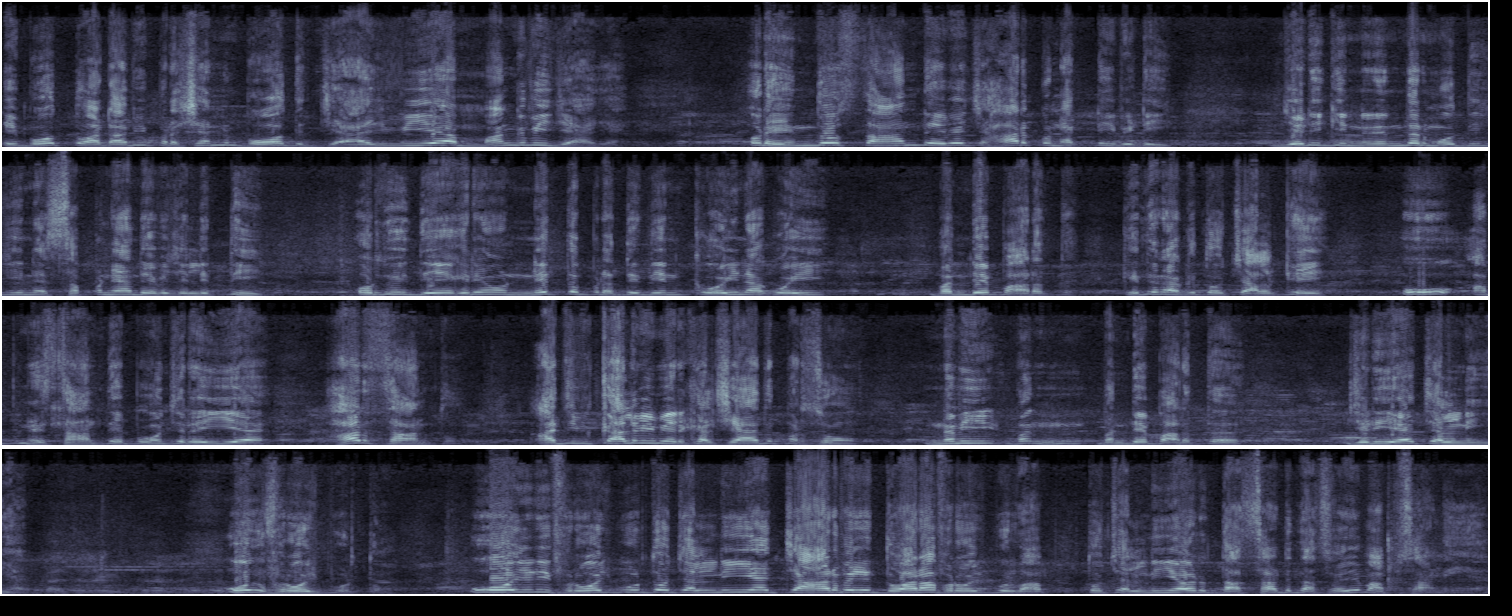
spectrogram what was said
ਇਹ ਬਹੁਤ ਤੁਹਾਡਾ ਵੀ ਪ੍ਰਸ਼ਨ ਬਹੁਤ ਜਾਇਜ਼ ਵੀ ਹੈ, ਮੰਗ ਵੀ ਜਾਇਜ਼ ਹੈ। ਔਰ ਹਿੰਦੁਸਤਾਨ ਦੇ ਵਿੱਚ ਹਰ ਕਨੈਕਟੀਵਿਟੀ ਜਿਹੜੀ ਕਿ ਨਰਿੰਦਰ ਮੋਦੀ ਜੀ ਨੇ ਸੁਪਨਿਆਂ ਦੇ ਵਿੱਚ ਲਿੱਤੀ, ਔਰ ਤੁਸੀਂ ਦੇਖ ਰਹੇ ਹੋ ਨਿਤ ਪ੍ਰਤੀਦਿਨ ਕੋਈ ਨਾ ਕੋਈ ਬੰਦੇ ਭਾਰਤ ਕਿਤੇ ਨਾ ਕਿਤੋਂ ਚੱਲ ਕੇ ਉਹ ਆਪਣੇ ਸਥਾਨ ਤੇ ਪਹੁੰਚ ਰਹੀ ਹੈ, ਹਰ ਸਥਾਨ ਤੋਂ। ਅੱਜ ਵੀ ਕੱਲ ਵੀ ਮੇਰੇ ਖਿਆਲ ਸ਼ਾਇਦ ਪਰਸੋਂ ਨਵੀਂ ਬੰਦੇ ਭਾਰਤ ਜਿਹੜੀ ਹੈ ਚੱਲਣੀ ਹੈ, ਉਹ ਫਿਰੋਜ਼ਪੁਰ ਤੋਂ। ਉਹ ਜਿਹੜੀ ਫਿਰੋਜ਼ਪੁਰ ਤੋਂ ਚੱਲਣੀ ਹੈ 4 ਵਜੇ ਦੁਬਾਰਾ ਫਿਰੋਜ਼ਪੁਰ ਵਾਪ- ਤੋਂ ਚੱਲਣੀ ਹੈ ਔਰ 10 10:30 ਵਜੇ ਵਾਪਸ ਆਣੀ ਹੈ।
